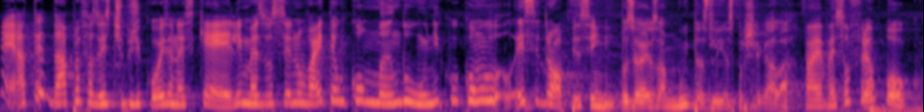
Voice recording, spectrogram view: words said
É, até dá pra fazer esse tipo de coisa no SQL, mas você não vai ter um comando único como esse drop, assim. Você vai usar muitas linhas para chegar lá. Vai, vai sofrer um pouco.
